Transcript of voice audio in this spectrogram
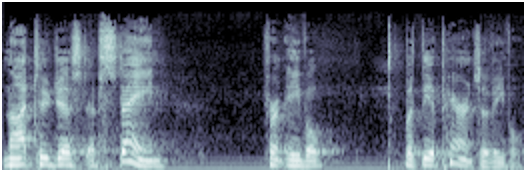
Not to just abstain from evil, but the appearance of evil.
